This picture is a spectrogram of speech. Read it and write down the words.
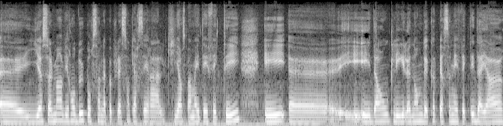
euh, il y a seulement environ 2% de la population carcérale qui en ce moment est infectée et, euh, donc le nombre de cas de personnes infectées d'ailleurs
